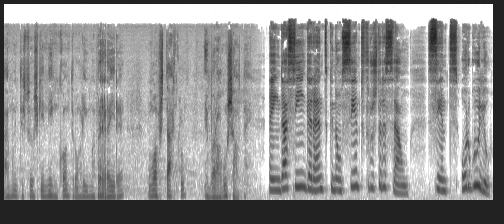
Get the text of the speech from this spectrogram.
há muitas pessoas que ainda encontram ali uma barreira, um obstáculo, embora alguns saltem. Ainda assim, garante que não sente frustração, sente orgulho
